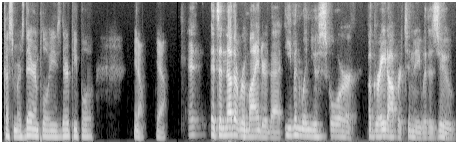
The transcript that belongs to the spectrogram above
customers, their employees, their people. You know, yeah. It's another reminder that even when you score a great opportunity with a zoo,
